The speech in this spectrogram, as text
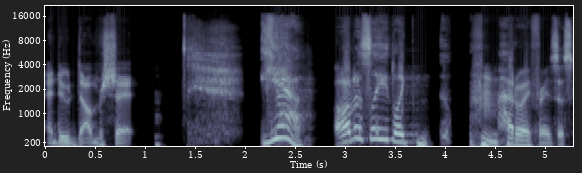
and do dumb shit. Yeah, honestly, like, hmm, how do I phrase this?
